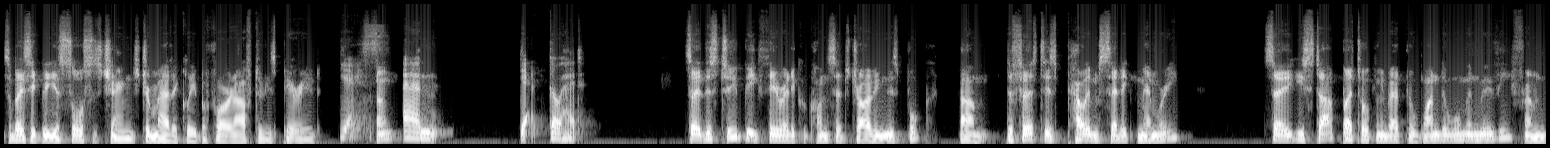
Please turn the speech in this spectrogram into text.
So basically, your sources changed dramatically before and after this period. Yes. Um, um, yeah, go ahead. So there's two big theoretical concepts driving this book. Um, the first is palimpsestic memory. So you start by talking about the Wonder Woman movie from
